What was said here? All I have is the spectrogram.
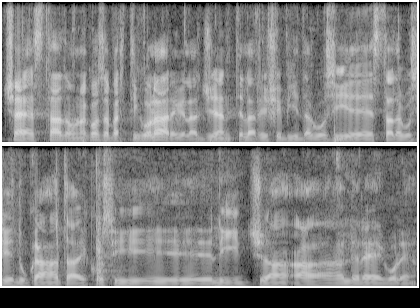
c'è stata una cosa particolare che la gente l'ha recepita così, è stata così educata e così ligia alle regole,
